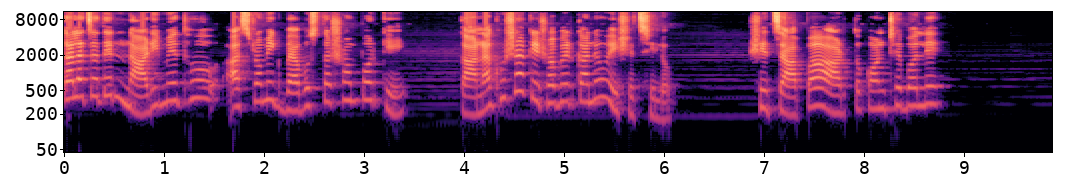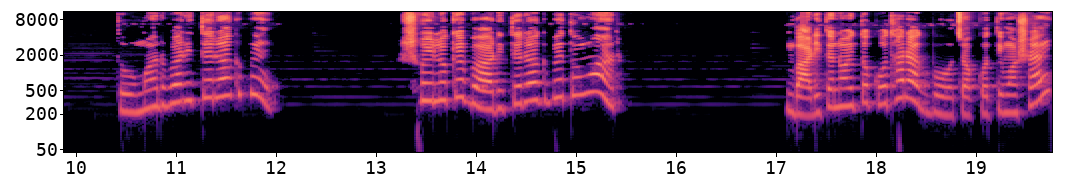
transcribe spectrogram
কালাচাঁদের নারী মেধ আশ্রমিক ব্যবস্থা সম্পর্কে কানাঘুষা কেশবের কানেও এসেছিল। সে চাপা আর্তকণ্ঠে বলে তোমার বাড়িতে রাখবে? শৈলকে বাড়িতে রাখবে তোমার? বাড়িতে নয়তো কোথা রাখব চক্রবর্তী মশাই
